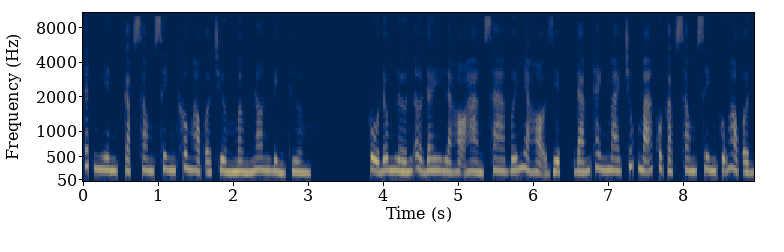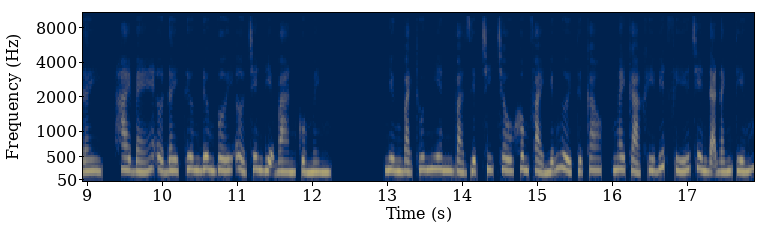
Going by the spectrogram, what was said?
Tất nhiên, cặp song sinh không học ở trường mầm non bình thường. Cổ đông lớn ở đây là họ hàng xa với nhà họ Diệp, đám thanh mai trúc mã của cặp song sinh cũng học ở đây, hai bé ở đây tương đương với ở trên địa bàn của mình. Nhưng Bạch Thu Nhiên và Diệp Chi Châu không phải những người tự cao, ngay cả khi biết phía trên đã đánh tiếng,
